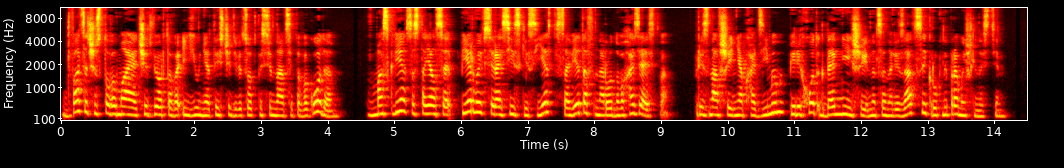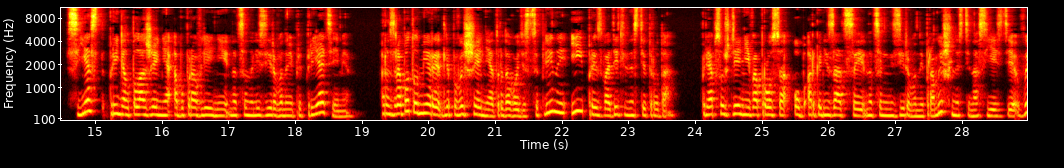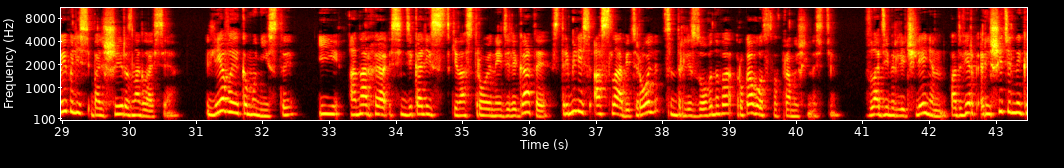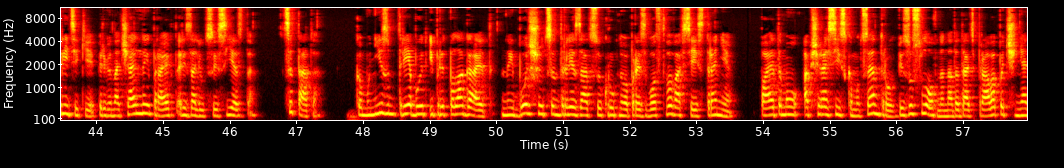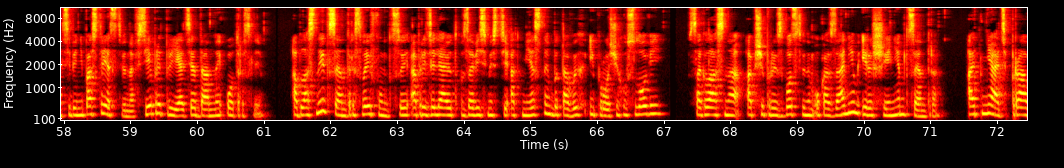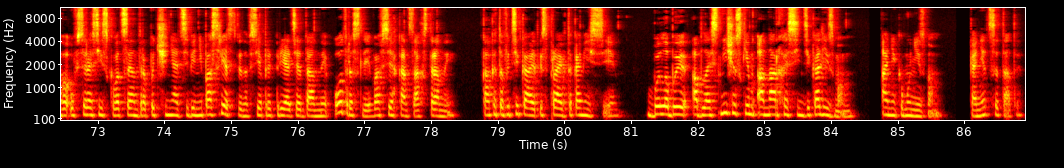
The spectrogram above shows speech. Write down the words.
26 мая 4 июня 1918 года в Москве состоялся первый Всероссийский съезд Советов народного хозяйства, признавший необходимым переход к дальнейшей национализации крупной промышленности. Съезд принял положение об управлении национализированными предприятиями, разработал меры для повышения трудовой дисциплины и производительности труда. При обсуждении вопроса об организации национализированной промышленности на съезде выявились большие разногласия. Левые коммунисты и анархосиндикалистски настроенные делегаты стремились ослабить роль централизованного руководства в промышленности. Владимир Ильич Ленин подверг решительной критике первоначальный проект резолюции съезда. Цитата. «Коммунизм требует и предполагает наибольшую централизацию крупного производства во всей стране. Поэтому общероссийскому центру, безусловно, надо дать право подчинять себе непосредственно все предприятия данной отрасли. Областные центры свои функции определяют в зависимости от местных, бытовых и прочих условий, согласно общепроизводственным указаниям и решениям центра. Отнять право у Всероссийского центра подчинять себе непосредственно все предприятия данной отрасли во всех концах страны, как это вытекает из проекта комиссии, было бы областническим анархосиндикализмом, а не коммунизмом. Конец цитаты.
